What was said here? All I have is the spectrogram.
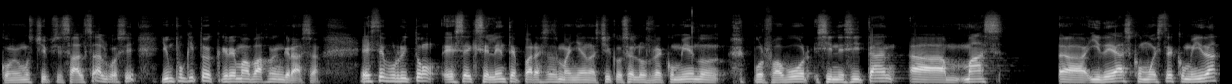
comemos chips y salsa, algo así, y un poquito de crema bajo en grasa. Este burrito es excelente para esas mañanas, chicos. Se los recomiendo favor, si necesitan ah, más ah, ideas como esta comida,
